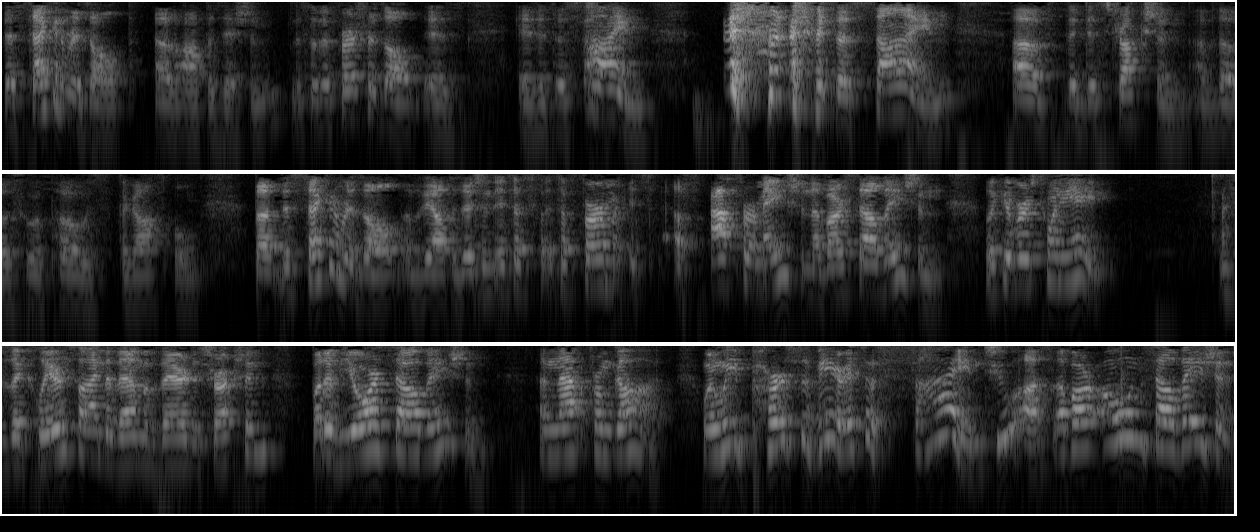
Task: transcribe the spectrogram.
The second result of opposition, so the first result is, is it's a sign. it's a sign of the destruction of those who oppose the gospel. But the second result of the opposition is a, it's a firm, it's an affirmation of our salvation. Look at verse 28. This is a clear sign to them of their destruction, but of your salvation, and that from God. When we persevere, it's a sign to us of our own salvation.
